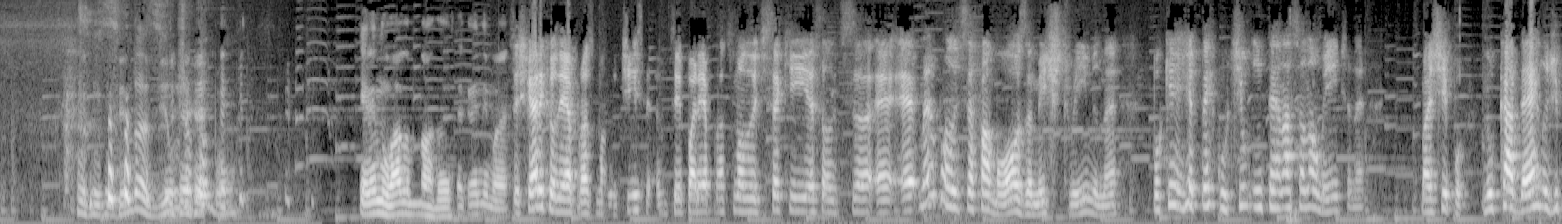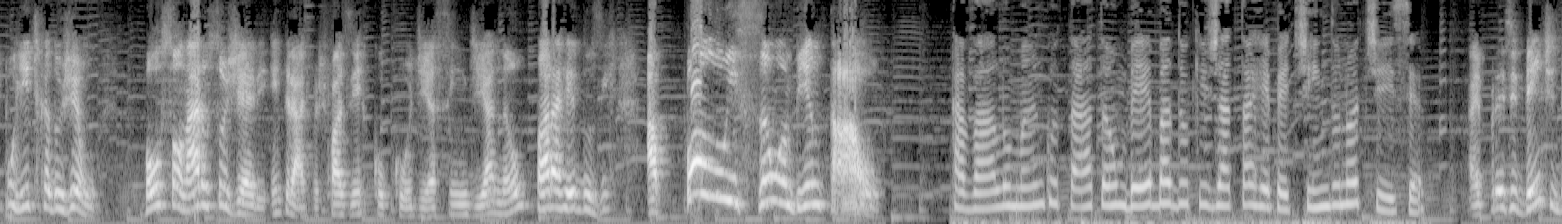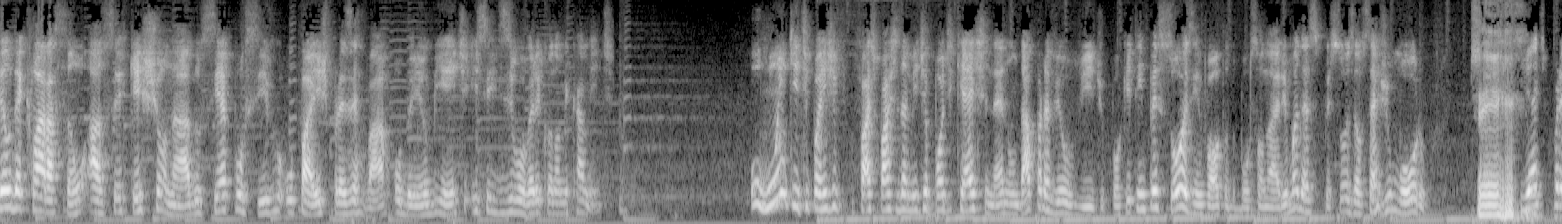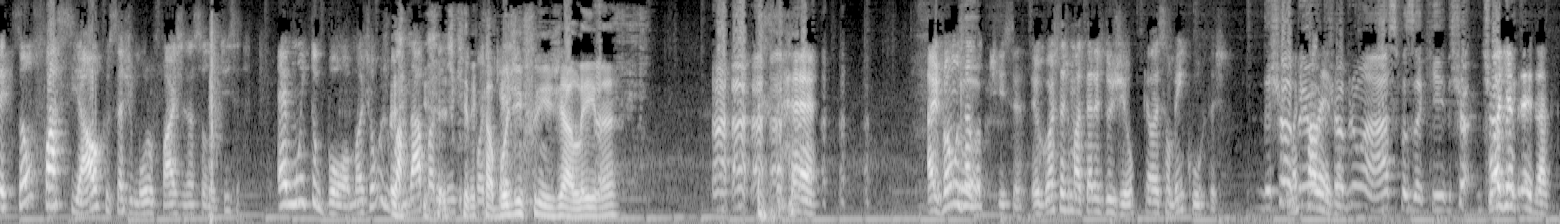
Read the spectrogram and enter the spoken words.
Sendo asilo já tá bom. Querendo água no Nordeste, tá querendo demais. Vocês querem que eu leia a próxima notícia? Eu separei a próxima notícia aqui. Essa notícia é, é mesmo uma notícia famosa, mainstream, né? Porque repercutiu internacionalmente, né? Mas, tipo, no caderno de política do G1, Bolsonaro sugere, entre aspas, fazer cocô dia sim, dia não, para reduzir a poluição ambiental. Cavalo manco tá tão bêbado que já tá repetindo notícia. Aí, presidente deu declaração a ser questionado se é possível o país preservar o meio ambiente e se desenvolver economicamente. O ruim é que, tipo, a gente faz parte da mídia podcast, né? Não dá pra ver o vídeo, porque tem pessoas em volta do Bolsonaro, e uma dessas pessoas é o Sérgio Moro. Sim. E a expressão facial que o Sérgio Moro faz nessa notícia é muito boa, mas vamos guardar para o Acho que ele acabou de infringir a lei, né? É. Aí vamos à Pô. notícia. Eu gosto das matérias do G1 porque elas são bem curtas. Deixa eu abrir, deixa eu abrir uma aspas aqui. Deixa, eu- deixa eu Pode abrir- abrir, exato.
